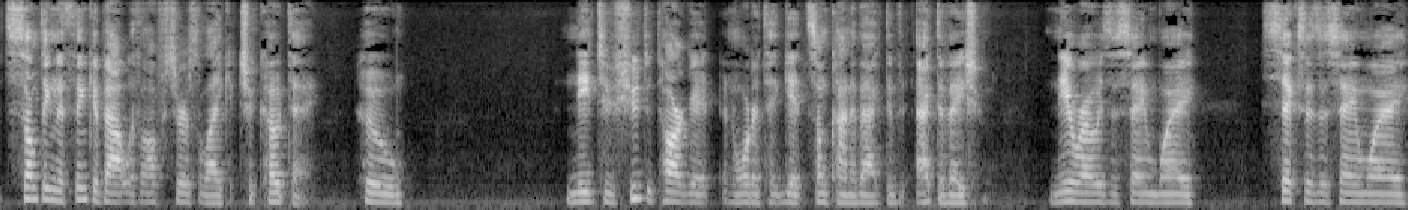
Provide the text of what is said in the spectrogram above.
it's something to think about with officers like Chakotay, who need to shoot the target in order to get some kind of active activation. Nero is the same way. Six is the same way.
